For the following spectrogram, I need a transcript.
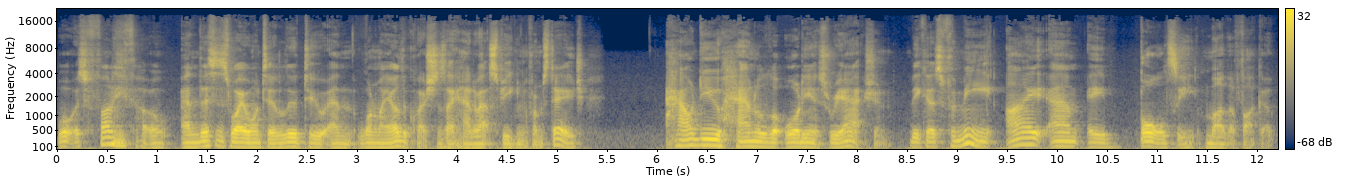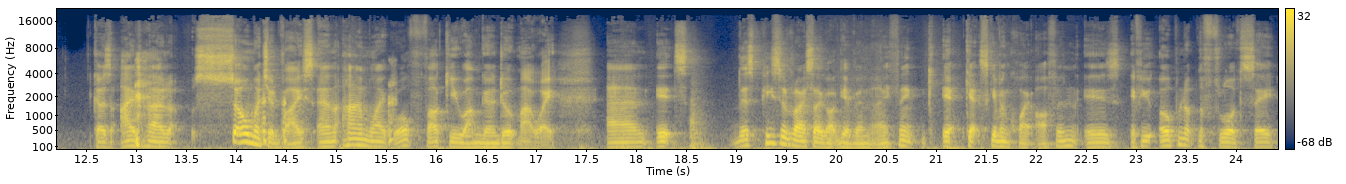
What was funny though, and this is what I want to allude to, and one of my other questions I had about speaking from stage, how do you handle the audience reaction? Because for me, I am a ballsy motherfucker. Because I've had so much advice, and I'm like, well, fuck you, I'm going to do it my way. And it's this piece of advice I got given, and I think it gets given quite often, is if you open up the floor to say,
